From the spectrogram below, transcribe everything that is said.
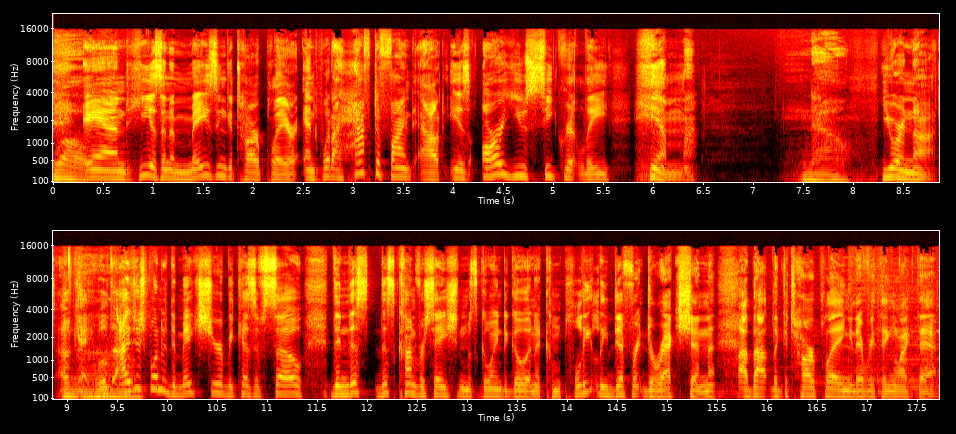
Whoa. And he is an amazing guitar player. And what I have to find out is are you secretly him? No. You are not. Okay. No. Well, I oh. just wanted to make sure because if so, then this this conversation was going to go in a completely different direction about the guitar playing and everything like that.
